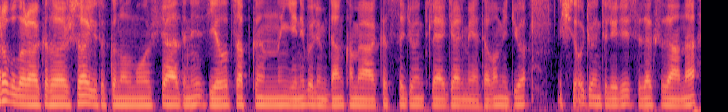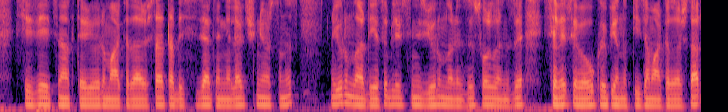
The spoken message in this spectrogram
Merhabalar arkadaşlar YouTube kanalıma hoş geldiniz. Yalı Tapkanı'nın yeni bölümden kamera arkası görüntüler gelmeye devam ediyor. İşte o görüntüleri sıcak sıcağına sizler için aktarıyorum arkadaşlar. Tabi sizler de neler düşünüyorsanız yorumlarda yazabilirsiniz. Yorumlarınızı, sorularınızı seve seve okuyup yanıtlayacağım arkadaşlar.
